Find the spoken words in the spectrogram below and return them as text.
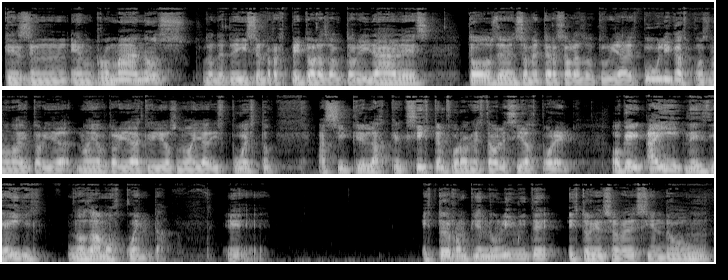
que es en, Romanos, donde te dice el respeto a las autoridades, todos deben someterse a las autoridades públicas, pues no hay autoridad, no hay autoridad que Dios no haya dispuesto, así que las que existen fueron establecidas por Él. Ok, ahí, desde ahí nos damos cuenta. Eh, estoy rompiendo un límite, estoy desobedeciendo un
